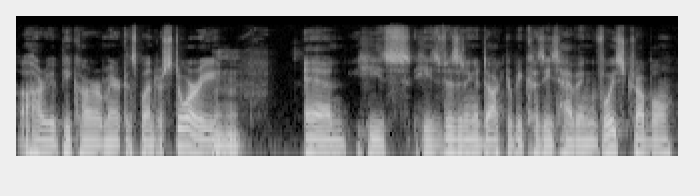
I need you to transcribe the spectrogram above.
a Harvey Pekar American Splendor story. And he's he's visiting a doctor because he's having voice trouble.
